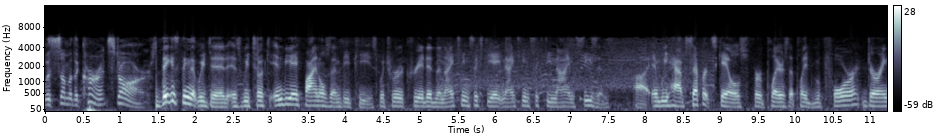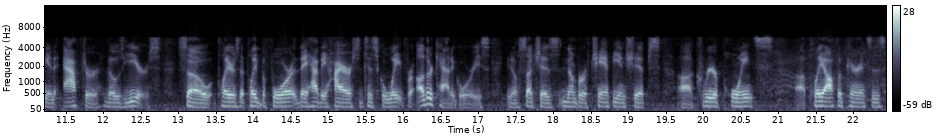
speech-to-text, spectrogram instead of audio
with some of the current stars. The biggest thing that we did is we took NBA Finals MVPs, which were created in the 1968-1969 season, uh, and we have separate scales for players that played before, during, and after those years. So players that played before, they have a higher statistical weight for other categories, you know, such as number of championships, uh, career points, uh, playoff appearances.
